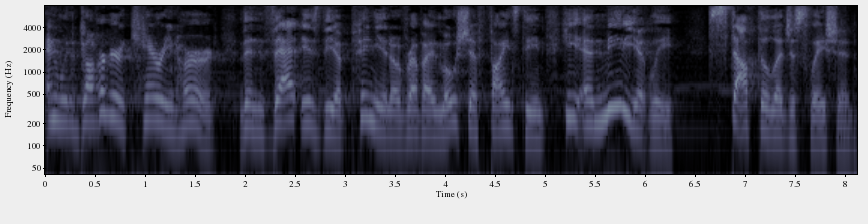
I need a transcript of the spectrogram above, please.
And when Governor Carey heard, then that is the opinion of Rabbi Moshe Feinstein, he immediately stopped the legislation.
